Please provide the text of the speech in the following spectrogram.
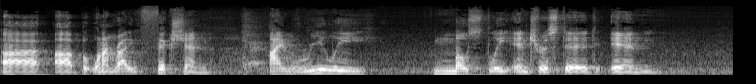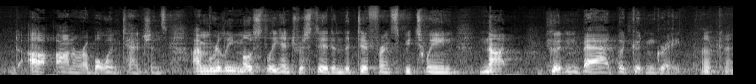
Uh, uh, but when I'm writing fiction, I'm really mostly interested in uh, honorable intentions. I'm really mostly interested in the difference between not good and bad, but good and great. Okay.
